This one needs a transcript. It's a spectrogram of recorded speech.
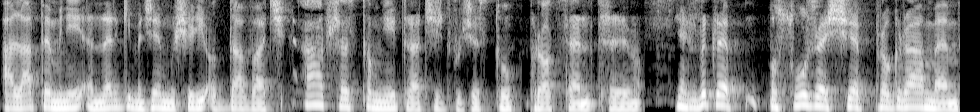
a latem mniej energii będziemy musieli oddawać, a przez to mniej tracić 20%. Jak zwykle posłużę się programem,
